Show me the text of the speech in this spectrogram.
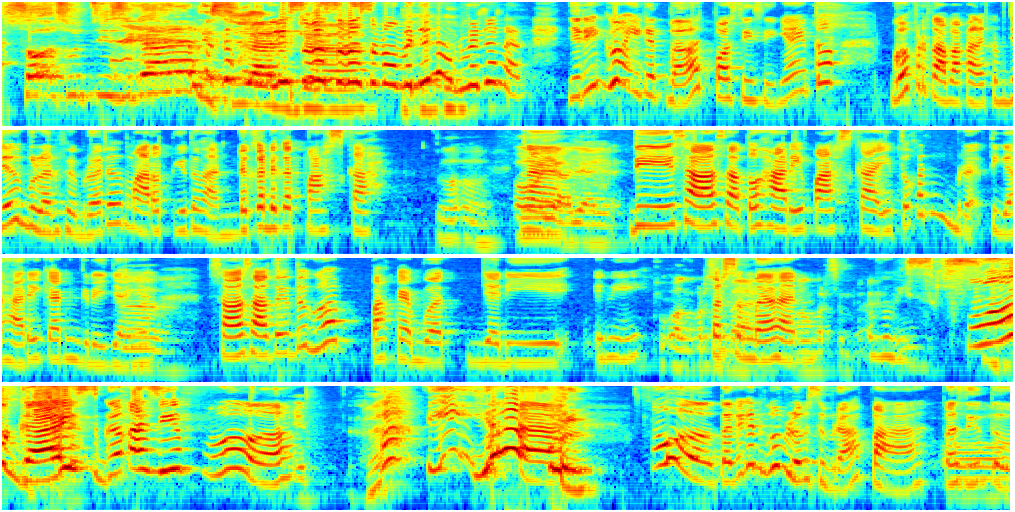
sok suci sekali sih anda semua semua semua beneran beneran. Jadi gue inget banget posisinya itu gue pertama kali kerja bulan Februari atau Maret gitu kan, deket-deket Paskah. Heeh. oh Nah, iya iya iya Di salah satu hari Paskah itu kan ber- tiga hari kan gerejanya. Heeh. Salah satu itu gue pakai buat jadi ini uang persembahan, persembahan. uang persembahan. Full guys, gue kasih full. It- Hah? Iya. full Full. Tapi kan gue belum seberapa pas itu.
